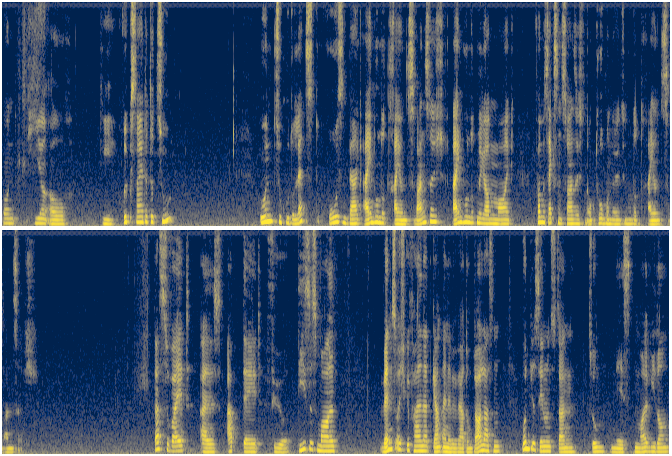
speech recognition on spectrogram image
Und hier auch die Rückseite dazu. Und zu guter Letzt Rosenberg 123, 100 Milliarden Mark vom 26. Oktober 1923. Das soweit als Update für dieses Mal. Wenn es euch gefallen hat, gern eine Bewertung dalassen und wir sehen uns dann zum nächsten Mal wieder.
